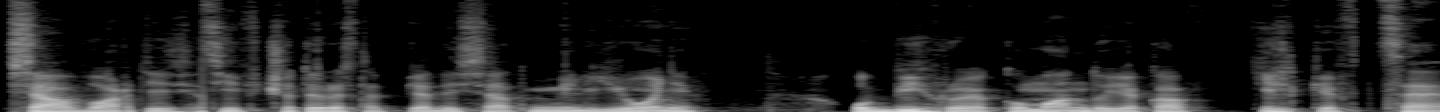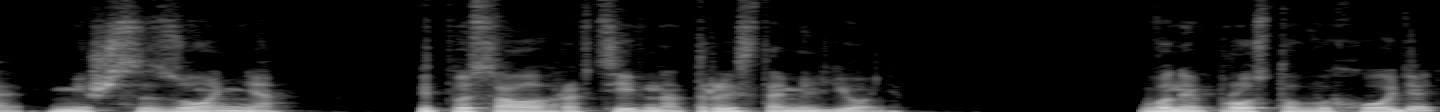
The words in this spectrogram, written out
вся вартість гравців 450 мільйонів, обігрує команду, яка тільки в це міжсезоння підписала гравців на 300 мільйонів. Вони просто виходять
